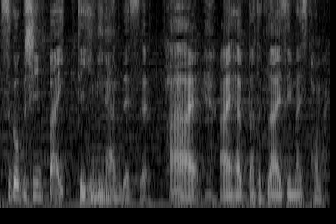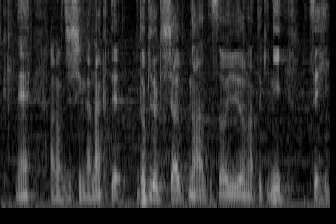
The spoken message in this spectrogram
すごく心配って意味なんです。はい。I have butterflies in my stomach ね。あの自信がなくてドキドキしちゃうなんてそういうような時にぜひ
